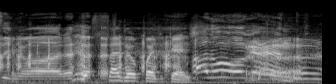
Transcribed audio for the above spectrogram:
senhora. Sabe o podcast? Hadouken!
